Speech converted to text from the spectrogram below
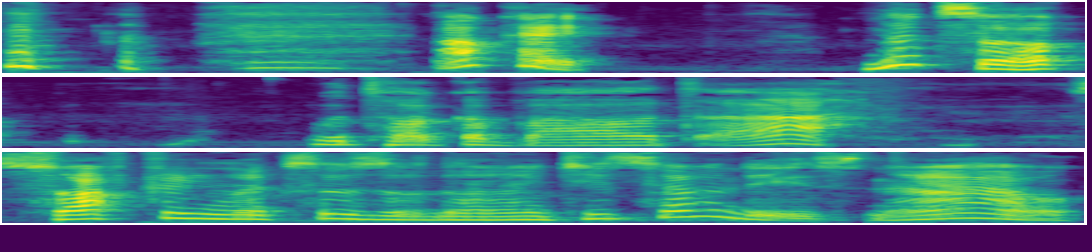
okay. Next up, we'll talk about ah soft drink mixes of the 1970s. Now,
